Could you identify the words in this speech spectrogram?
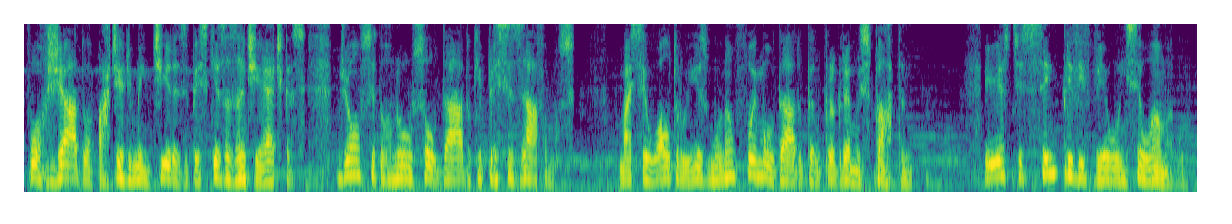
Forjado a partir de mentiras e pesquisas antiéticas, John se tornou o soldado que precisávamos. Mas seu altruísmo não foi moldado pelo programa Spartan. Este sempre viveu em seu âmago.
